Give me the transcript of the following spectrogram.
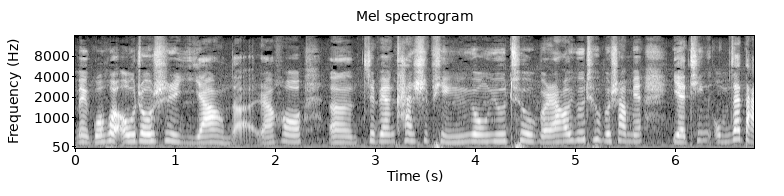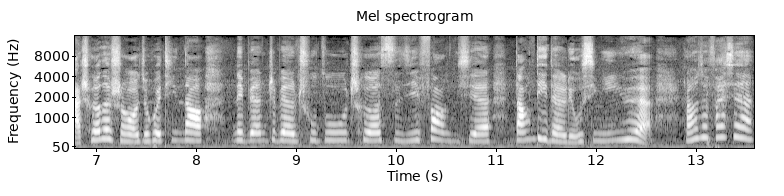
美国或欧洲是一样的，然后，嗯，这边看视频用 YouTube，然后 YouTube 上面也听，我们在打车的时候就会听到那边这边的出租车司机放一些当地的流行音乐，然后就发现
